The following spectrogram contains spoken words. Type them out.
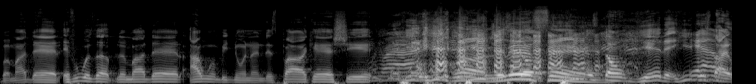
But my dad, if it was up to my dad, I wouldn't be doing none of this podcast shit. Right. Bruh, He listen. just don't get it. He Yeah. just like,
